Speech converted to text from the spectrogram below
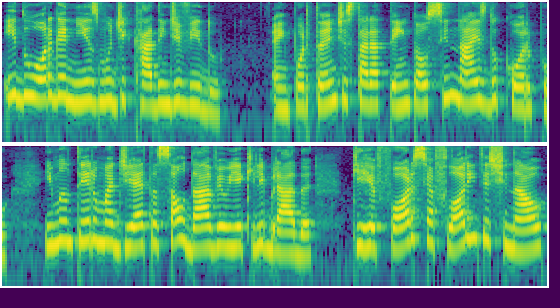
e do organismo de cada indivíduo. É importante estar atento aos sinais do corpo e manter uma dieta saudável e equilibrada, que reforce a flora intestinal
